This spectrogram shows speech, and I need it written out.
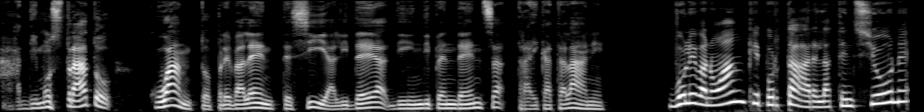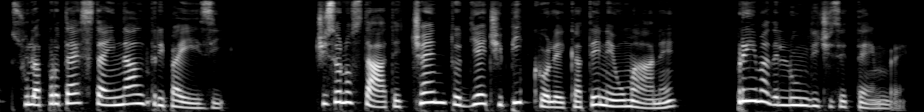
Ha dimostrato quanto prevalente sia l'idea di indipendenza tra i catalani. Volevano anche portare l'attenzione sulla protesta in altri paesi. Ci sono state 110 piccole catene umane prima dell'11 settembre,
